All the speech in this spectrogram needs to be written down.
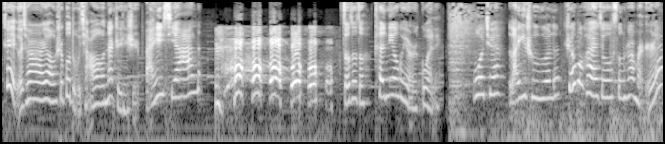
这个圈要是不堵桥，那真是白瞎了。走走走，肯定会有人过来。我去，来一车了，这么快就送上门了。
